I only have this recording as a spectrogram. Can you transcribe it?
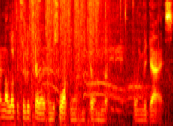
I'm not looking through the trailers. I'm just walking around and killing the, killing the guys.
